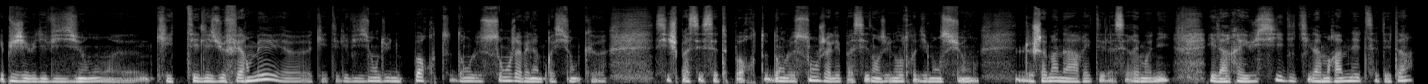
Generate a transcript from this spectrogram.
Et puis j'ai eu des visions euh, qui étaient les yeux fermés, euh, qui étaient les visions d'une porte dans le son. J'avais l'impression que si je passais cette porte dans le son, j'allais passer dans une autre dimension. Le chaman a arrêté la cérémonie. Il a réussi, dit-il, à me ramener de cet état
